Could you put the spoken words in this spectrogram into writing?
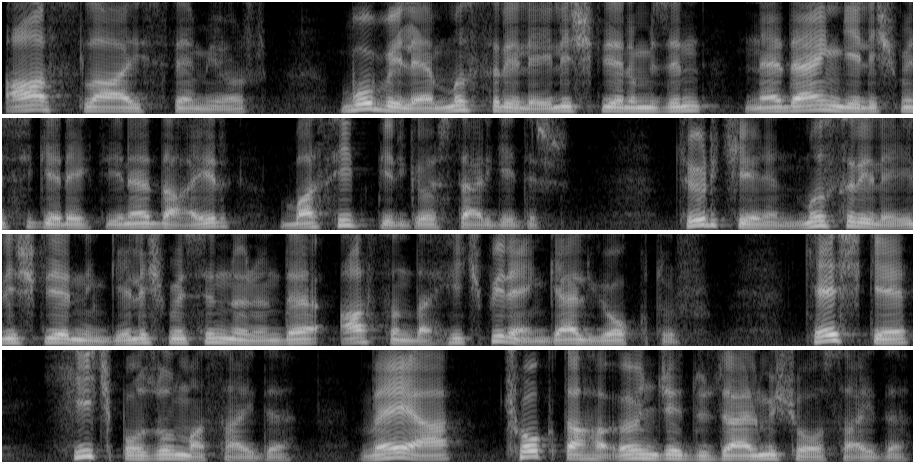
asla istemiyor. Bu bile Mısır ile ilişkilerimizin neden gelişmesi gerektiğine dair basit bir göstergedir. Türkiye'nin Mısır ile ilişkilerinin gelişmesinin önünde aslında hiçbir engel yoktur. Keşke hiç bozulmasaydı veya çok daha önce düzelmiş olsaydı.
